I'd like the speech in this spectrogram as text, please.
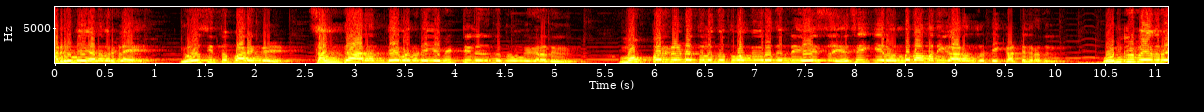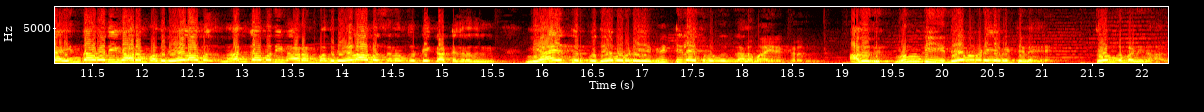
அருமையானவர்களே யோசித்து பாருங்கள் சங்காரம் தேவனுடைய வீட்டிலிருந்து துவங்குகிறது. மூப்பர்களிடத்திலிருந்து துவங்குகிறது என்று எச- ஒன்பதாம் அதிகாரம் சுட்டி காட்டுகிறது ஒன்று பேர் ஐந்தாம் அதிகாரம் பதினேழாம் நான்காம் அதிகாரம் பதினேழாம் வசனம் சுட்டி காட்டுகிறது நியாய தீர்ப்பு தேவனுடைய வீட்டிலே துவங்கும் காலமாயிருக்கிறது. அது முந்தி தேவனுடைய வீட்டிலே துவங்கம் பண்ணினால்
